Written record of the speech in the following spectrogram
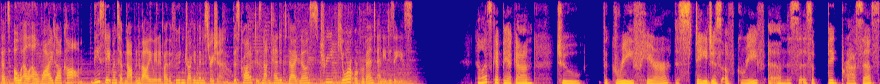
That's O L L Y.com. These statements have not been evaluated by the Food and Drug Administration. This product is not intended to diagnose, treat, cure, or prevent any disease. Now let's get back on to the grief here, the stages of grief. And this is a big process.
